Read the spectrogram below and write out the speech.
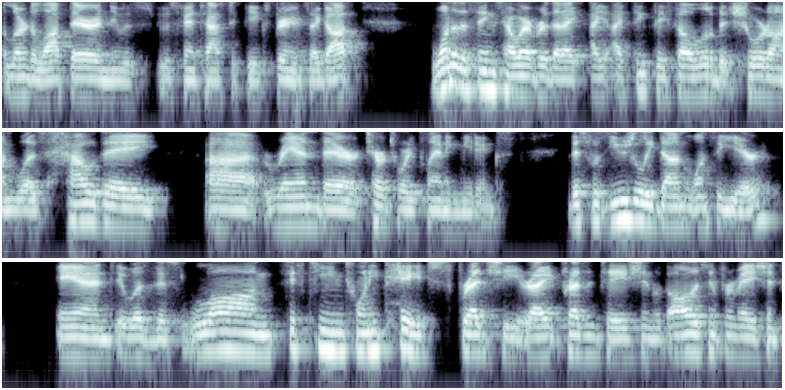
I, learned a lot there, and it was it was fantastic the experience I got. One of the things, however, that I I, I think they fell a little bit short on was how they uh, ran their territory planning meetings. This was usually done once a year, and it was this long 15 20 page spreadsheet right presentation with all this information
